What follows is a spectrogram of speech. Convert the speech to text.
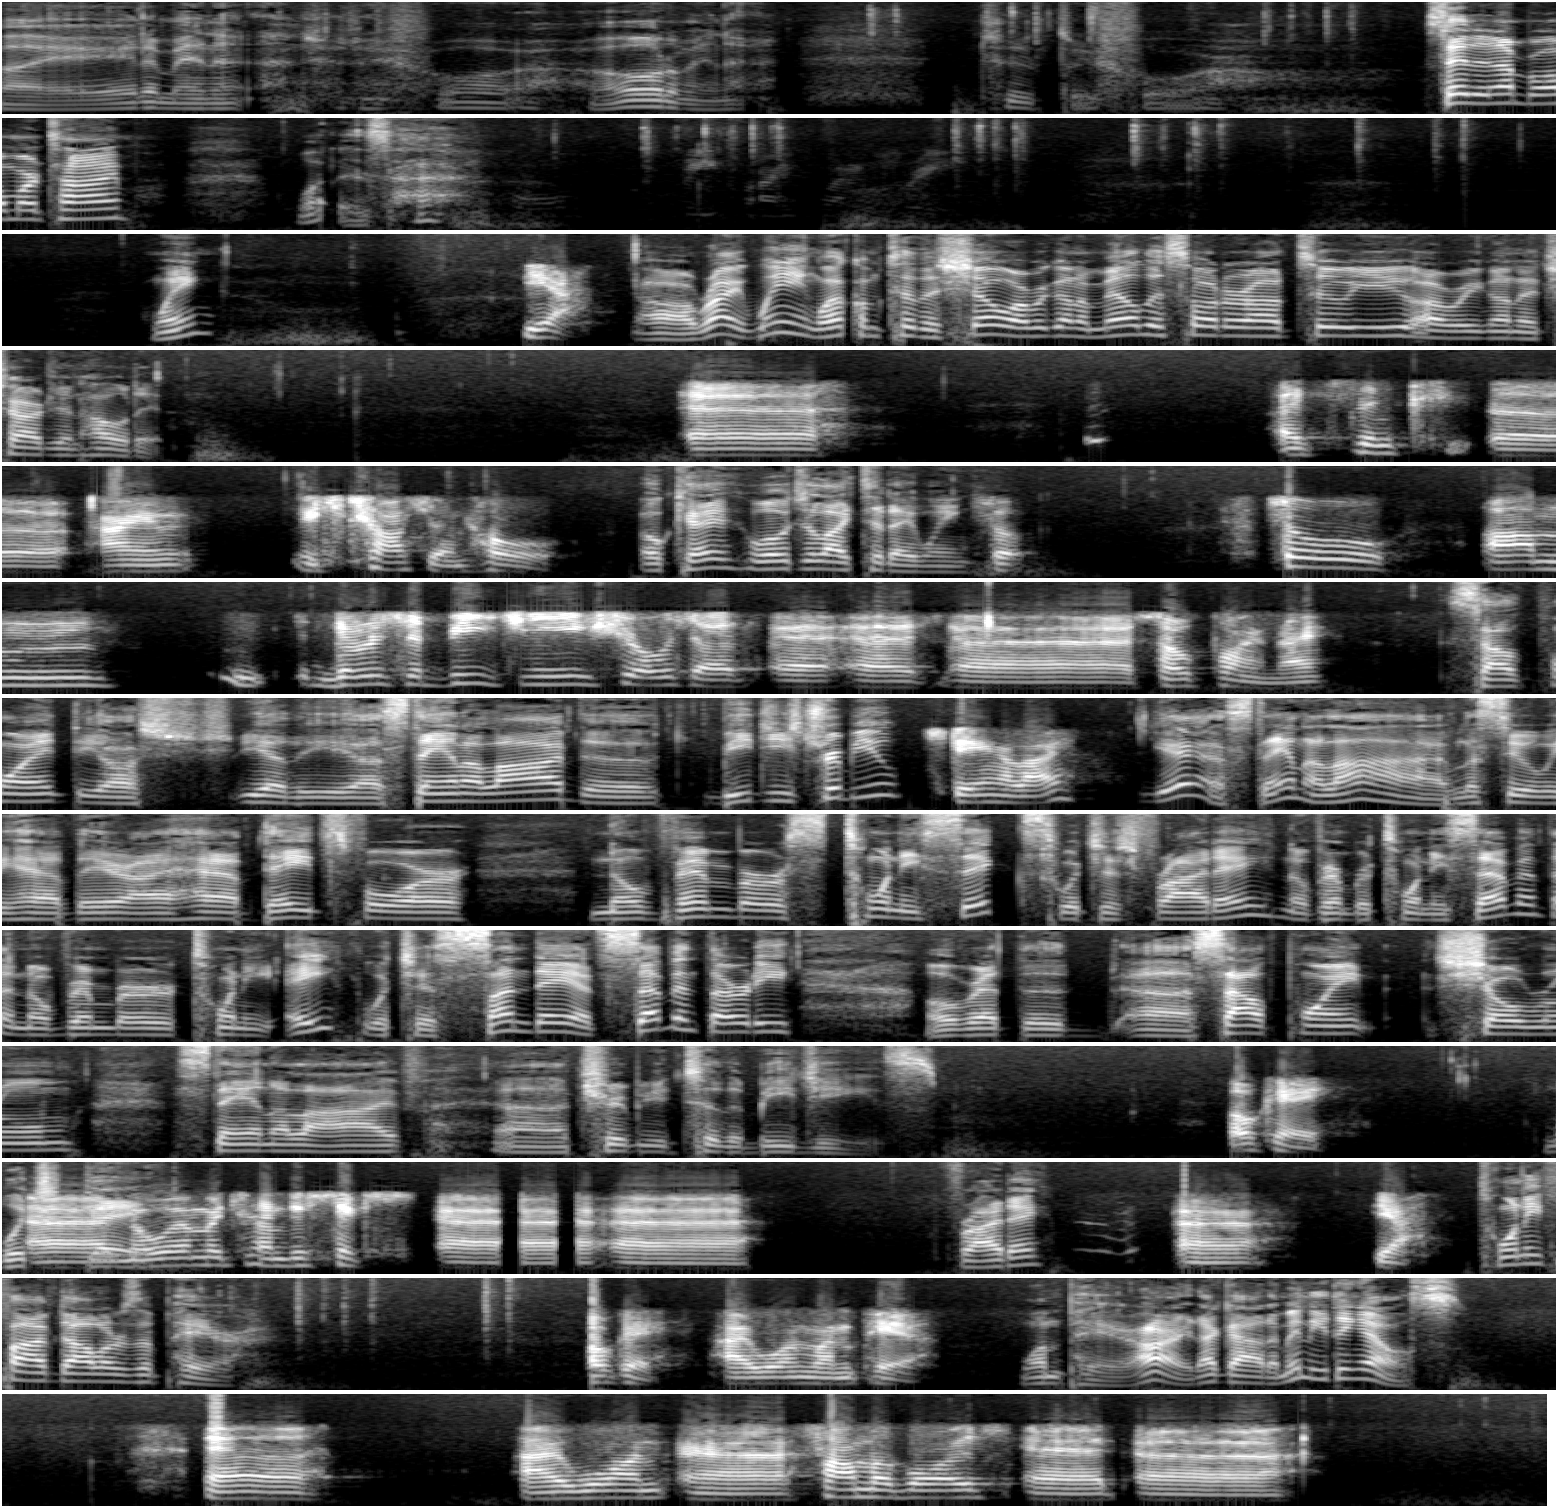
Wait a minute. Two, three, four. Hold a minute. Two, three, four. Say the number one more time. What is that? Wing? Yeah. All right, Wing, welcome to the show. Are we going to mail this order out to you or are we going to charge and hold it? Uh, I think uh, I'm it's charge and hold. Okay. What would you like today, Wing? So, so um, there is a Bee Gees shows at at, uh, South Point, right? South Point, the uh, yeah, the uh, Staying Alive, the Bee Gees tribute. Staying Alive. Yeah, Staying Alive. Let's see what we have there. I have dates for November 26th, which is Friday, November 27th, and November 28th, which is Sunday at 7:30, over at the uh, South Point showroom. Staying Alive uh, tribute to the Bee Gees. Okay, which uh, day? November 26th. Uh, uh, Friday? Uh, yeah. $25 a pair. Okay. I want one pair. One pair. All right. I got them. Anything else? Uh, I want uh, Farmer Boys at uh,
